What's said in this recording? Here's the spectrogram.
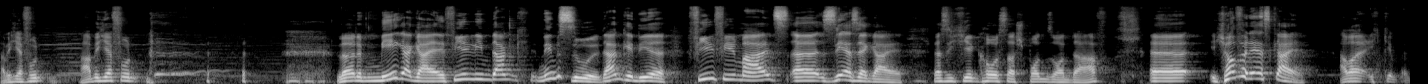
Habe ich erfunden. Habe ich erfunden. Leute, mega geil. Vielen lieben Dank, Nimsul. Danke dir. Viel, vielmals. Äh, sehr, sehr geil, dass ich hier einen Coaster sponsoren darf. Äh, ich hoffe, der ist geil. Aber ich gebe...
